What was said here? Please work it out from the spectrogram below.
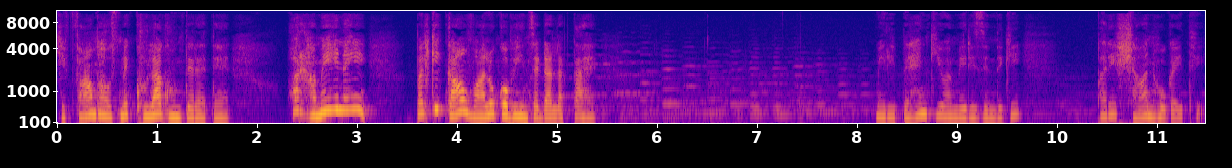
ये फार्म हाउस में खुला घूमते रहते हैं और हमें ही नहीं, बल्कि गाँव वालों को भी इनसे डर लगता है। मेरी बहन की और मेरी ज़िंदगी परेशान हो गई थी।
